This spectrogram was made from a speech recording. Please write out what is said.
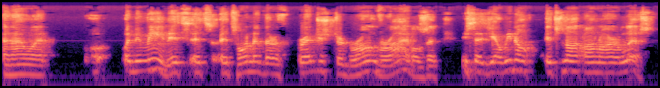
And I went, oh, What do you mean? It's it's it's one of the registered Rhone varietals. And he said, Yeah, we don't, it's not on our list.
